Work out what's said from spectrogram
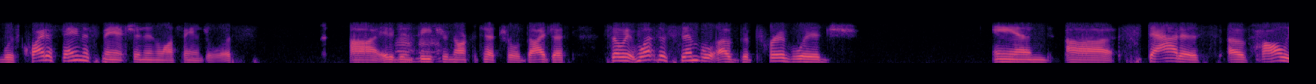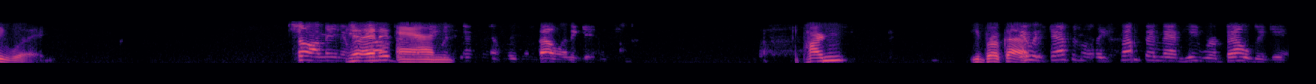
was quite a famous mansion in Los Angeles. Uh it had been Uh-huh. featured in Architectural Digest. So it was a symbol of the privilege and uh status of Hollywood. So I mean, it was Yeah, and it- something that he was And- definitely rebelling against. Pardon? You broke up. It was definitely something that he rebelled against.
